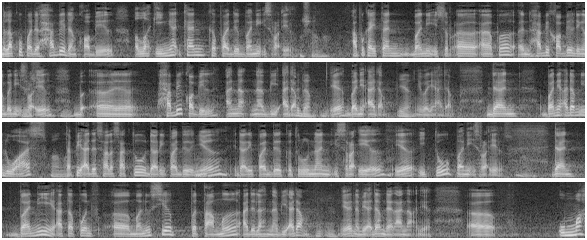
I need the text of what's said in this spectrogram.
berlaku pada Habil dan Qabil Allah ingatkan kepada Bani Israel. Masya-Allah. Apa kaitan Bani Israel uh, apa Habil Qabil dengan Bani Israel? Yes. Uh, Habil Qabil anak Nabi Adam, Adam. ya Bani Adam ya. ya Bani Adam dan Bani Adam ni luas Allah. tapi ada salah satu daripadanya hmm. daripada keturunan Israel ya itu Bani Israel Allah. Dan bani ataupun uh, manusia pertama adalah Nabi Adam. Ya Nabi Adam dan anaknya. Uh, ummah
